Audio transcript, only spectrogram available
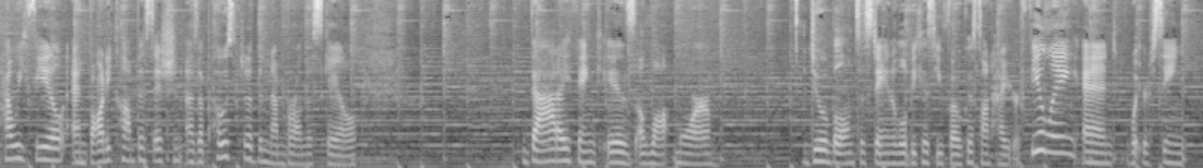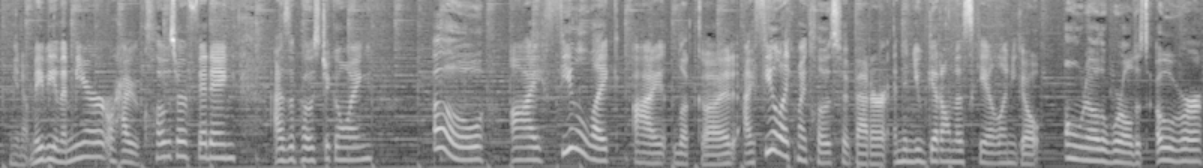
how we feel and body composition as opposed to the number on the scale, that I think is a lot more doable and sustainable because you focus on how you're feeling and what you're seeing, you know, maybe in the mirror or how your clothes are fitting, as opposed to going, oh, I feel like I look good. I feel like my clothes fit better. And then you get on the scale and you go, oh no, the world is over.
